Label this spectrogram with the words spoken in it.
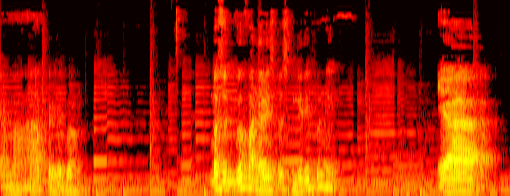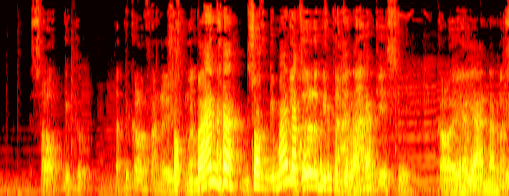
emang apa ya bang maksud gue vandalisme sendiri pun nih ya sok gitu tapi kalau vandalisme Sok gimana? Sok gimana? itu Kok lebih ke anarkis sih kalau Ya, yang iya, anarkisme.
